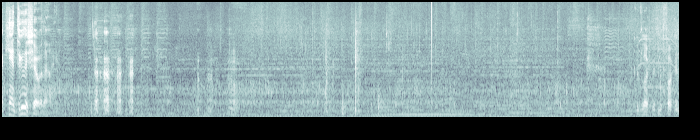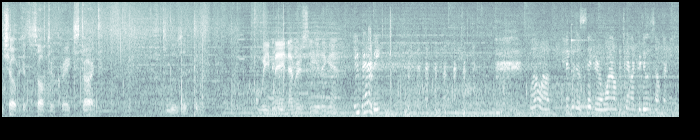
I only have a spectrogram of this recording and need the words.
I can't do the show without you. Good luck with your fucking show because it's off to a great start. Loser. We may never see it again. You better be. well, uh, I think we'll just sit here a while and pretend like we're doing something.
